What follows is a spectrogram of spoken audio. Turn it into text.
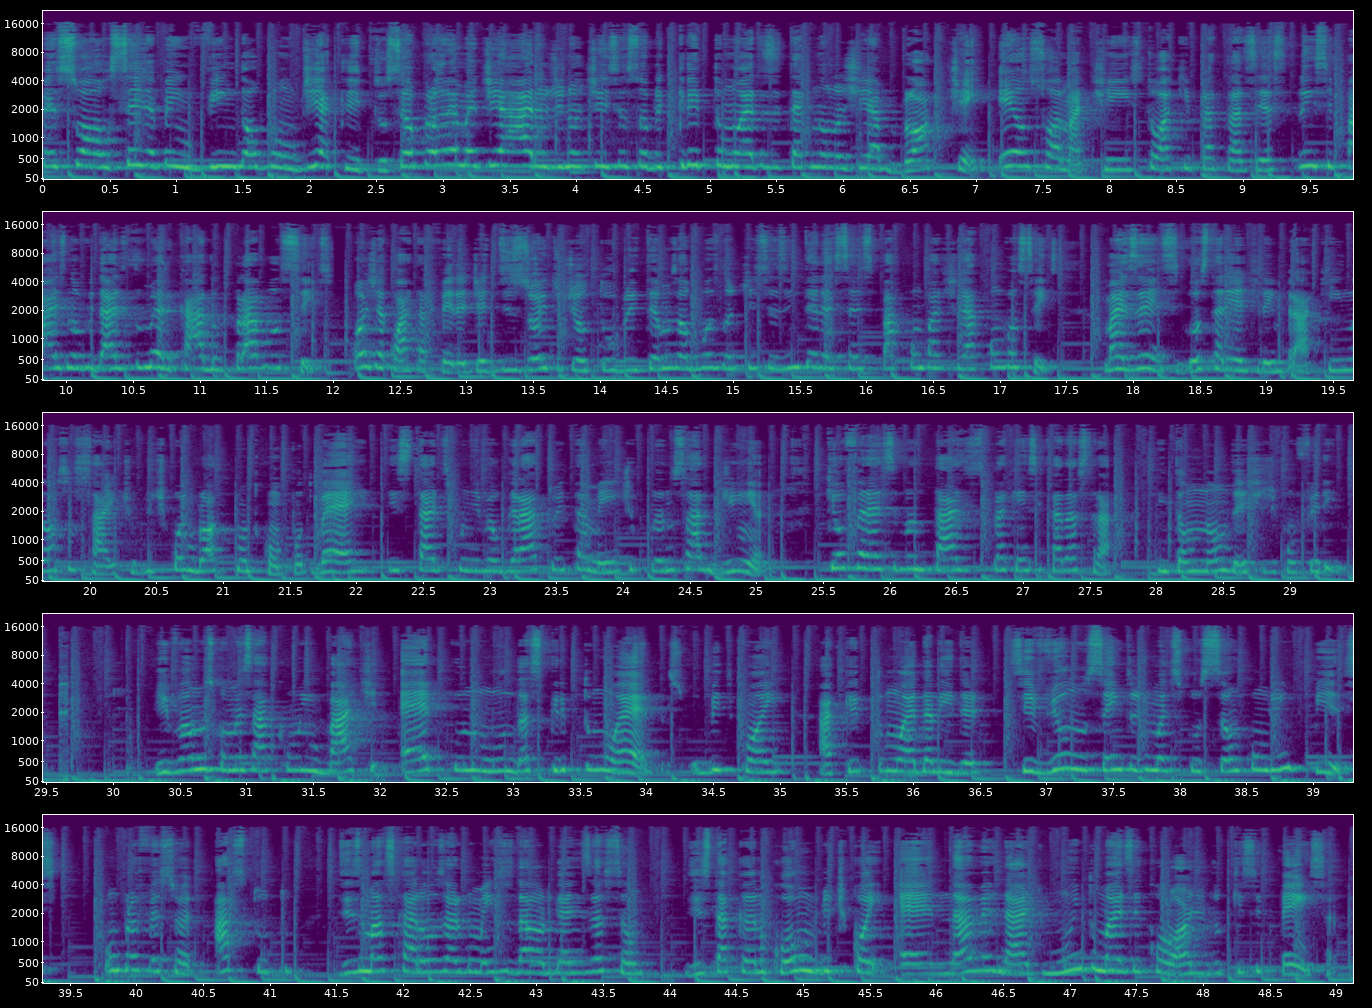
pessoal, seja bem-vindo ao Bom Dia Cripto, seu programa diário de notícias sobre criptomoedas e tecnologia blockchain. Eu sou a Martins, estou aqui para trazer as principais novidades do mercado para vocês. Hoje é quarta-feira, dia 18 de outubro, e temos algumas notícias interessantes para compartilhar com vocês. Mas antes, gostaria de lembrar que em nosso site, o bitcoinblock.com.br, está disponível gratuitamente o plano Sardinha que oferece vantagens para quem se cadastrar, então não deixe de conferir. E vamos começar com um embate épico no mundo das criptomoedas. O Bitcoin, a criptomoeda líder, se viu no centro de uma discussão com Greenpeace. Um professor astuto desmascarou os argumentos da organização, destacando como o Bitcoin é, na verdade, muito mais ecológico do que se pensa.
